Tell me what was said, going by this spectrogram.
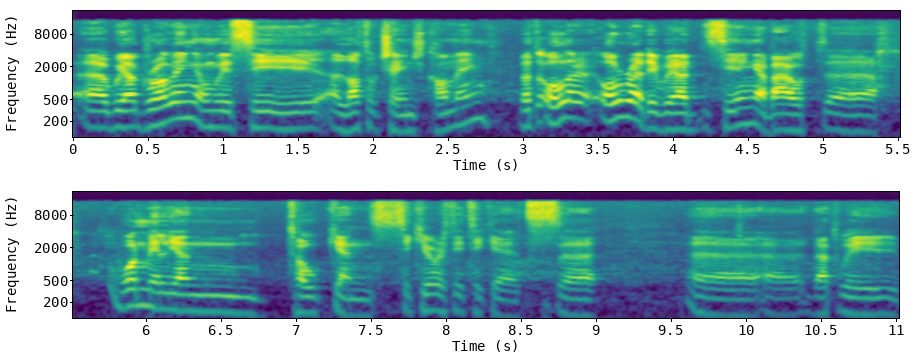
uh, we are growing, and we see a lot of change coming. But already we are seeing about uh, 1 million tokens, security tickets, uh, that we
